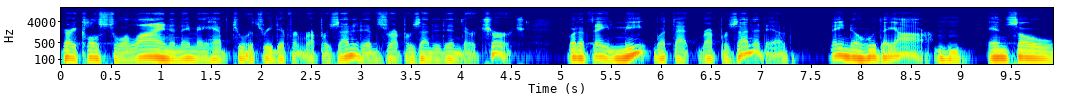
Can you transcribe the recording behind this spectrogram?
very close to a line and they may have two or three different representatives represented in their church. But if they meet with that representative, they know who they are. Mm-hmm. And so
